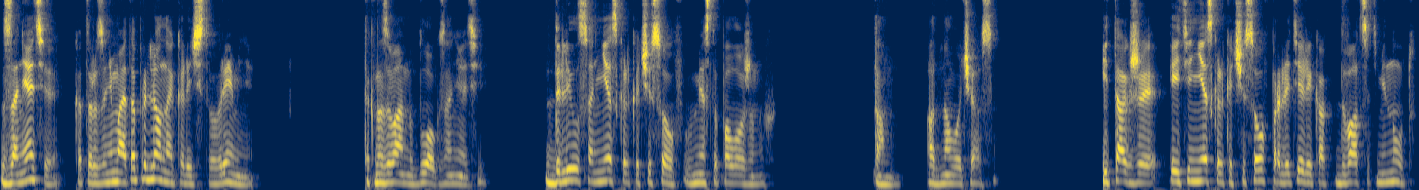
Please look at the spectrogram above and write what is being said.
занятие, которое занимает определенное количество времени, так называемый блок занятий, длился несколько часов вместо положенных. Там одного часа. И также эти несколько часов пролетели как 20 минут.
